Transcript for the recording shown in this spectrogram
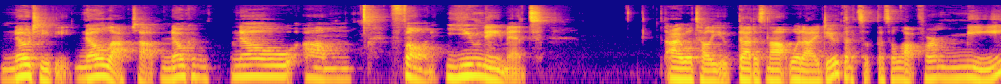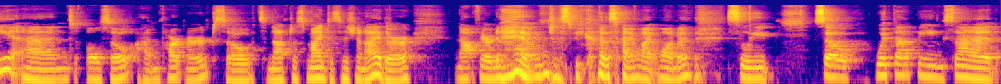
no TV, no laptop, no no um, phone, you name it. I will tell you that is not what I do. That's that's a lot for me, and also I'm partnered, so it's not just my decision either. Not fair to him, just because I might want to sleep. So, with that being said,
